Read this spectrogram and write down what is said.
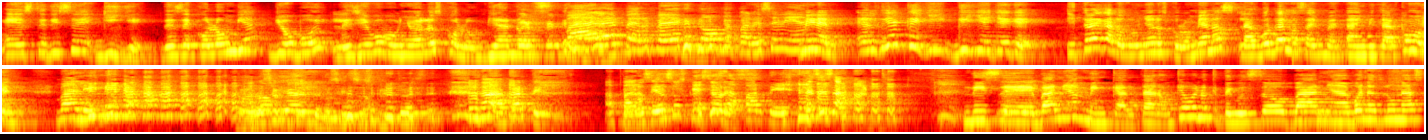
Este dice Guille, desde Colombia yo voy, les llevo buñuelos colombianos. Perfecto. Vale, perfecto, me parece bien. Miren, el día que Gui- Guille llegue y traiga los buñuelos colombianos, las volvemos a, inv- a invitar. ¿Cómo ven? Vale. Pero no se olviden de los 100 suscriptores. No, aparte. Aparte, los 100 esa suscriptores. es aparte. Esa es aparte. Dice, Vania, me encantaron. Qué bueno que te gustó, Vania. Buenas lunas.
